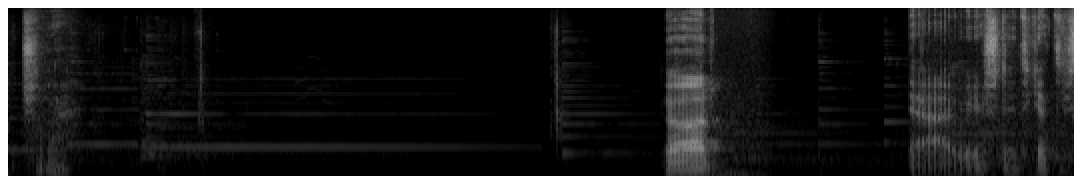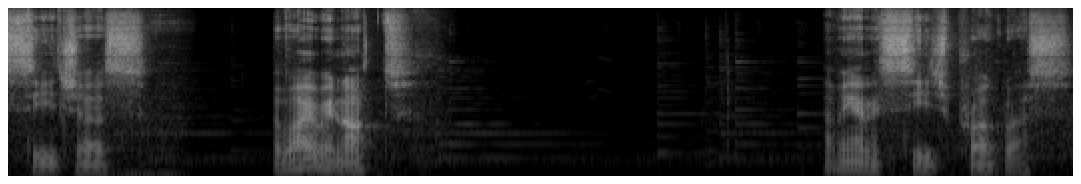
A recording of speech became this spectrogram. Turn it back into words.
actually. Good. Yeah, we just need to get the sieges. But why are we not having any siege progress?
